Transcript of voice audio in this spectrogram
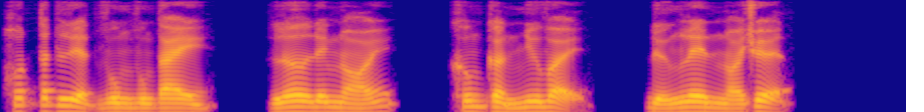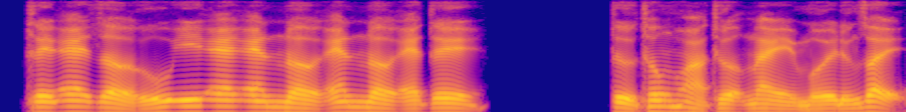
Hốt tất liệt vung vung tay, lơ đến nói, không cần như vậy, đứng lên nói chuyện. T-E-Z-U-I-E-N-N-E-T Tử thông hòa thượng này mới đứng dậy,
